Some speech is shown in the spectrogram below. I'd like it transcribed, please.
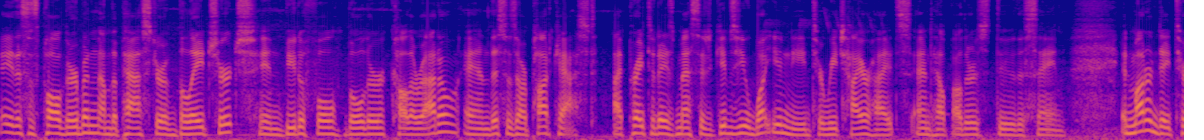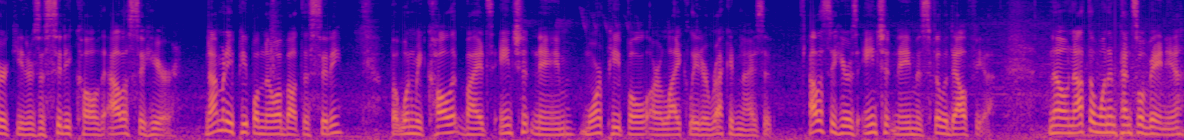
Hey, this is Paul Durbin. I'm the pastor of Belay Church in beautiful Boulder, Colorado, and this is our podcast. I pray today's message gives you what you need to reach higher heights and help others do the same. In modern day Turkey, there's a city called Alaşehir. Not many people know about this city, but when we call it by its ancient name, more people are likely to recognize it. Alaşehir's ancient name is Philadelphia. No, not the one in Pennsylvania.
